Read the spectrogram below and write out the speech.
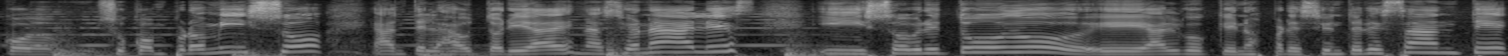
con su compromiso ante las autoridades nacionales y sobre todo eh, algo que nos pareció interesante,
